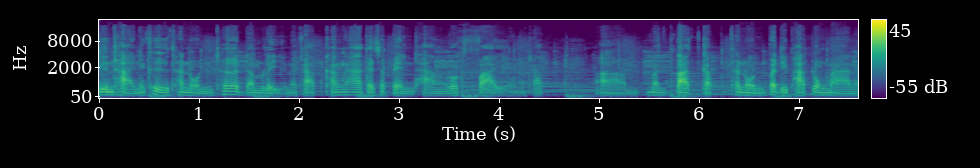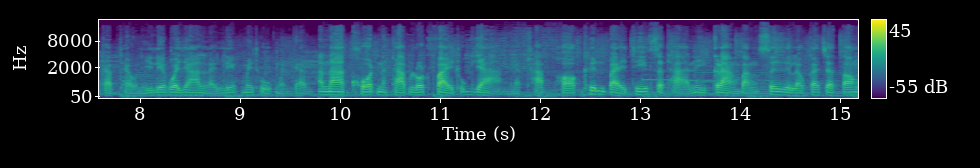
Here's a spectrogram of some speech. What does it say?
ยืนถ่ายนี่คือถนนเทิดดำรินะครับ ข้างหน้าก็จะเป็นทางรถไฟนะครับมันตัดกับถนนปฏิพัฒน์ลงมานะครับ แถวนี้เรียกว่าย่านอะไรเรียกไม่ถูกเหมือนกัน อนาคตนะครับรถไฟทุกอย่างนะครับ พอขึ้นไปที่สถานีกลางบางซื่อแล้วก็จะต้อง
